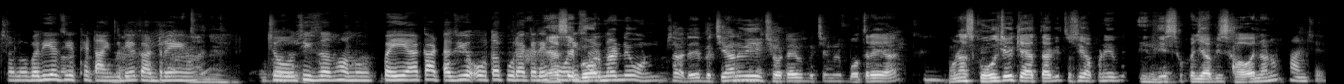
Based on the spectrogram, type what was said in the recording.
ਚਲੋ ਵਧੀਆ ਜੀ ਇੱਥੇ ਟਾਈਮ ਵਧੀਆ ਕੱਢ ਰਹੇ ਹੋ। ਹਾਂਜੀ ਹਾਂਜੀ। ਜੋ ਚੀਜ਼ਾਂ ਤੁਹਾਨੂੰ ਪਈ ਆ ਘਾਟਾ ਜੀ ਉਹ ਤਾਂ ਪੂਰਾ ਕਦੇ ਹੋ ਐਸੇ ਨਹੀਂ ਸਕਦਾ ਗਵਰਨਮੈਂਟ ਨੇ ਹੁਣ ਸਾਡੇ ਬੱਚਿਆਂ ਨੂੰ ਵੀ ਛੋਟੇ ਬੱਚੇ ਨੂੰ ਬੋਤਰੇ ਆ। ਉਹਨਾਂ ਸਕੂਲ 'ਚ ਵੀ ਕਹਿਤਾ ਕਿ ਤੁਸੀਂ ਆਪਣੀ ਹਿੰਦੀ ਸ- ਪੰਜਾਬੀ ਸਿਖਾਓ ਇਹਨਾਂ ਨੂੰ। ਹਾਂਜੀ।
